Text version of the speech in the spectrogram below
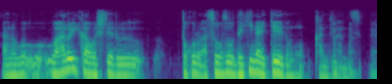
あの、悪い顔してるところが想像できない程度の感じなんですよね。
